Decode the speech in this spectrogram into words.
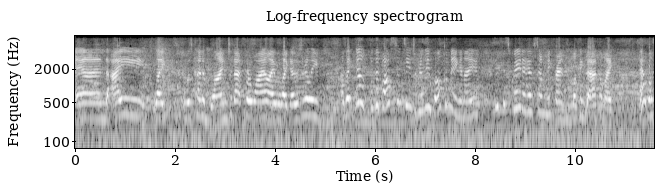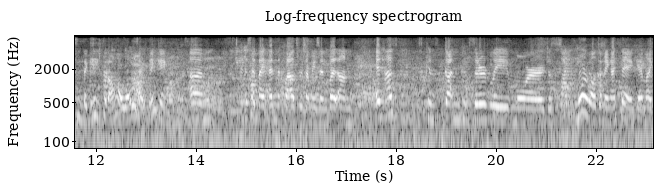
and I like was kind of blind to that for a while. I was like I was really I was like no, but the Boston scene's really welcoming, and I this is great. I have so many friends. And looking back, I'm like that wasn't the case at all. What was I thinking? Um, I just had my head in the clouds for some reason. But um, it has con- gotten considerably more just more welcoming, I think, and like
